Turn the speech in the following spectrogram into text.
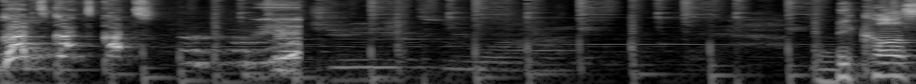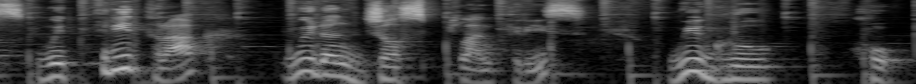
cut, cut, cut. because with TreeTrack, we don't just plant trees, we grow hope.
